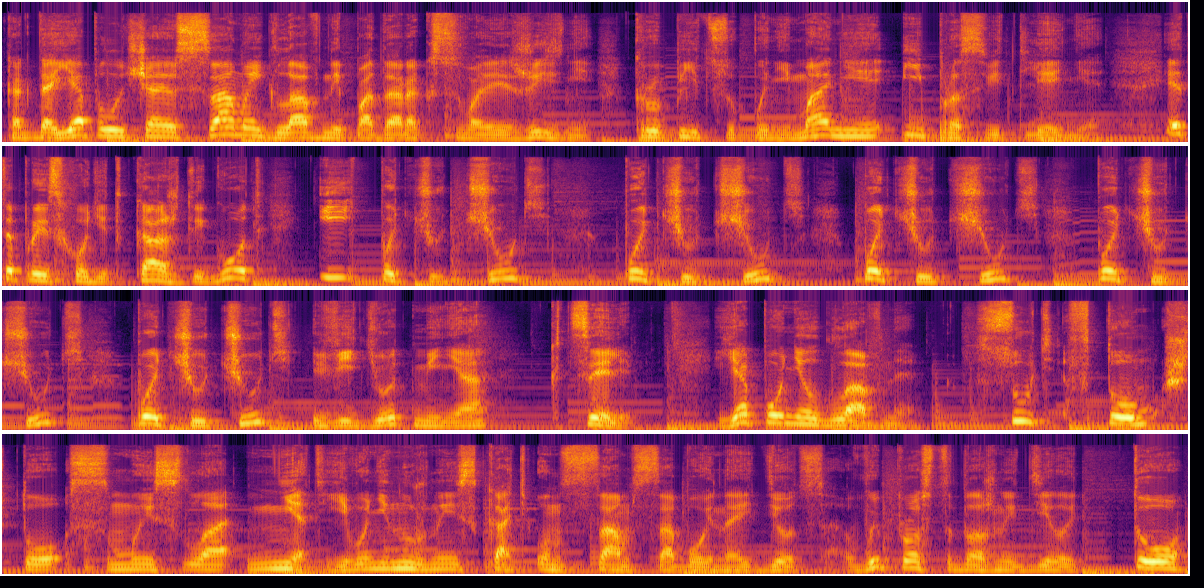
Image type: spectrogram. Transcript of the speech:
когда я получаю самый главный подарок в своей жизни – крупицу понимания и просветления. Это происходит каждый год и по чуть-чуть, по чуть-чуть, по чуть-чуть, по чуть-чуть, по чуть-чуть ведет меня к цели. Я понял главное. Суть в том, что смысла нет. Его не нужно искать, он сам собой найдется. Вы просто должны делать то,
